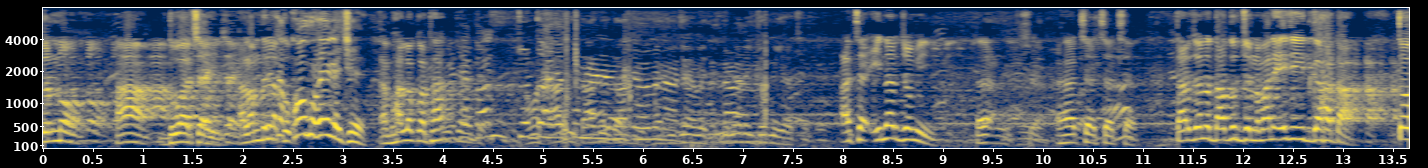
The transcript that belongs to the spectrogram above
জন্য হ্যাঁ দোয়া চাই। আলহামদুলিল্লাহ কম হয়ে গেছে। ভালো কথা। আচ্ছা ইনার জমি? হ্যাঁ, আচ্ছা আচ্ছা আচ্ছা। তার জন্য দাদুর জন্য মানে এই যে ঈদগাহটা। তো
